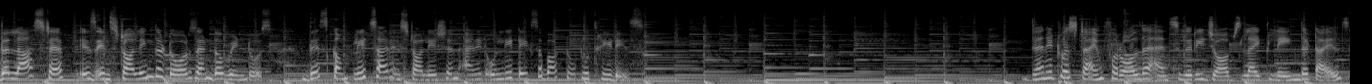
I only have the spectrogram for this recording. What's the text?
The last step is installing the doors and the windows. This completes our installation and it only takes about 2 to 3 days. Then it was time for all the ancillary jobs like laying the tiles,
